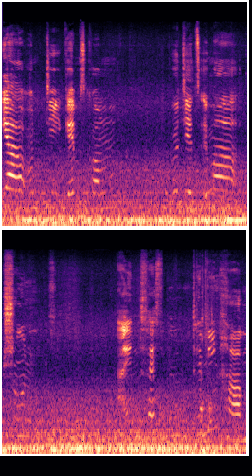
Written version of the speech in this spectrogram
ja, und die Gamescom wird jetzt immer schon einen festen Termin haben.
